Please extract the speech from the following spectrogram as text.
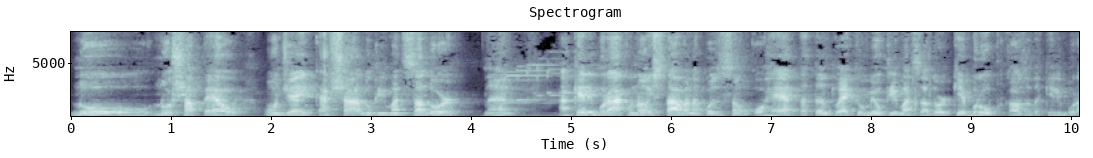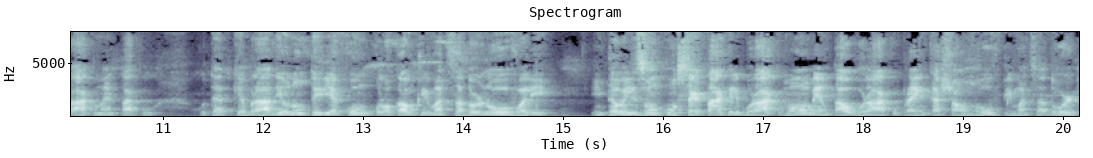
no, no chapéu onde é encaixado o climatizador, né? Aquele buraco não estava na posição correta, tanto é que o meu climatizador quebrou por causa daquele buraco, né? Tá com, com o teto quebrado e eu não teria como colocar um climatizador novo ali. Então eles vão consertar aquele buraco, vão aumentar o buraco para encaixar um novo climatizador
